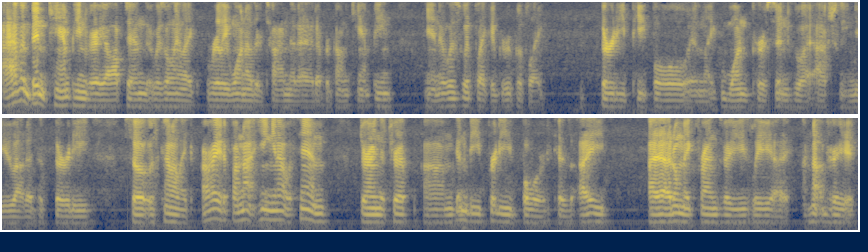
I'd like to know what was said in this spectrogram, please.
I haven't been camping very often. There was only like really one other time that I had ever gone camping, and it was with like a group of like 30 people and like one person who I actually knew out of the 30. So it was kind of like, all right, if I'm not hanging out with him during the trip, I'm to be pretty bored because I, I, I don't make friends very easily. I, I'm not very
